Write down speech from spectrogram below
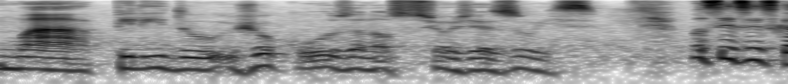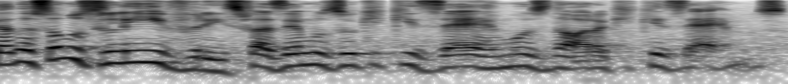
um apelido jocoso ao nosso Senhor Jesus. Vocês são escravos, nós somos livres, fazemos o que quisermos na hora que quisermos.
